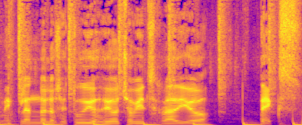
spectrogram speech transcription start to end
mezclando los estudios de 8 Bits Radio PEX.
